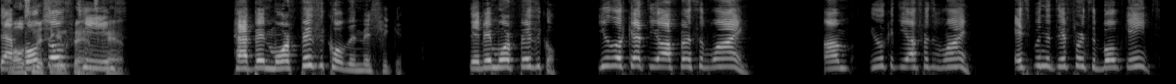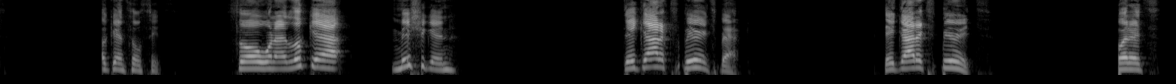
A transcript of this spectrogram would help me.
that Most both Michigan those teams can't. have been more physical than Michigan. They've been more physical. You look at the offensive line. Um, you look at the offensive line. It's been the difference in both games against those teams. So when I look at Michigan, they got experience back. They got experience. But it's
